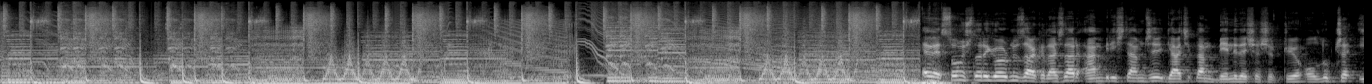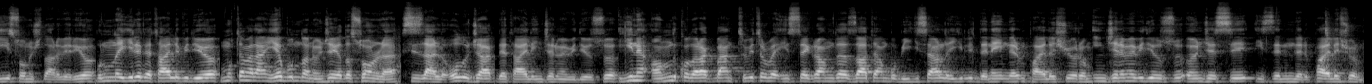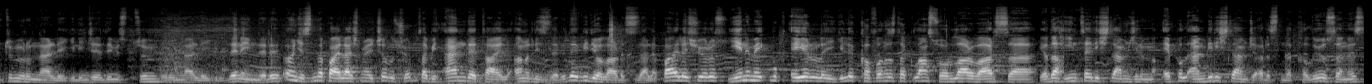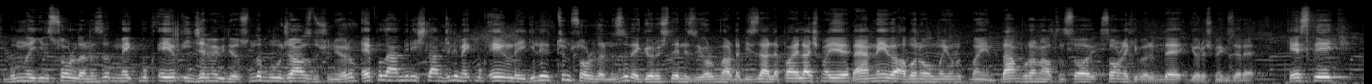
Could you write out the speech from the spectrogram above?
Evet sonuçları gördünüz arkadaşlar. M1 işlemci gerçekten beni de şaşırtıyor. Oldukça iyi sonuçlar veriyor. Bununla ilgili detaylı video muhtemelen ya bundan önce ya da sonra sizlerle olacak detaylı inceleme videosu. Yine anlık olarak ben Twitter ve Instagram'da zaten bu bilgisayarla ilgili deneyimlerimi paylaşıyorum. İnceleme videosu öncesi izlenimleri paylaşıyorum. Tüm ürünlerle ilgili, incelediğimiz tüm ürünlerle ilgili deneyimleri öncesinde paylaşmaya çalışıyorum. Tabii en detaylı analizleri de videolarda sizlerle paylaşıyoruz. Yeni MacBook Air ile ilgili kafanıza takılan sorular varsa ya da Intel işlemcili mi, Apple M1 işlemci arasında kalıyorsanız bununla ilgili sorularınızı MacBook Air inceleme videosunda bulacağınızı düşünüyorum. Apple M1 işlemcili MacBook Air ile ilgili tüm sorularınızı ve görüşlerinizi yorumlarda bizlerle paylaşmayı, beğenmeyi ve abone olmayı unutmayın. Ben Buran Altınsoy. Sonraki bölümde görüşmek üzere. Kestik.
